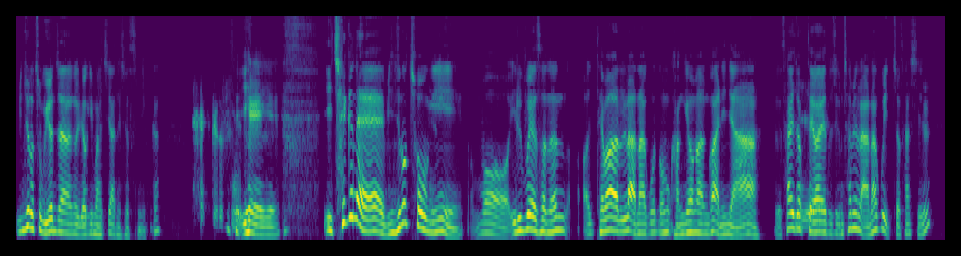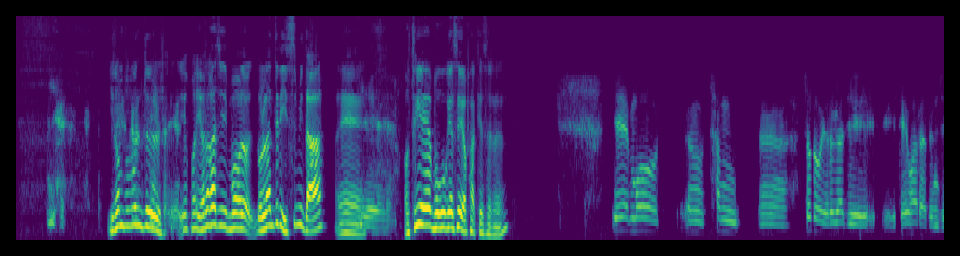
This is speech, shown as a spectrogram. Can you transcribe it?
민주노총 위원장을 역임하지 않으셨습니까? 그렇습니다. 예, 예. 이 최근에 민주노총이 뭐 일부에서는 어, 대화를 안 하고 너무 강경한 거 아니냐. 그 사회적 예. 대화에도 지금 참여를 안 하고 있죠, 사실. 예. 이런 부분들 그렇습니다. 예. 뭐 여러 가지 뭐 논란들이 있습니다. 예. 예. 어떻게 보고 계세요, 밖에서는? 예, 뭐, 어, 참, 어, 저도 여러 가지 이 대화라든지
